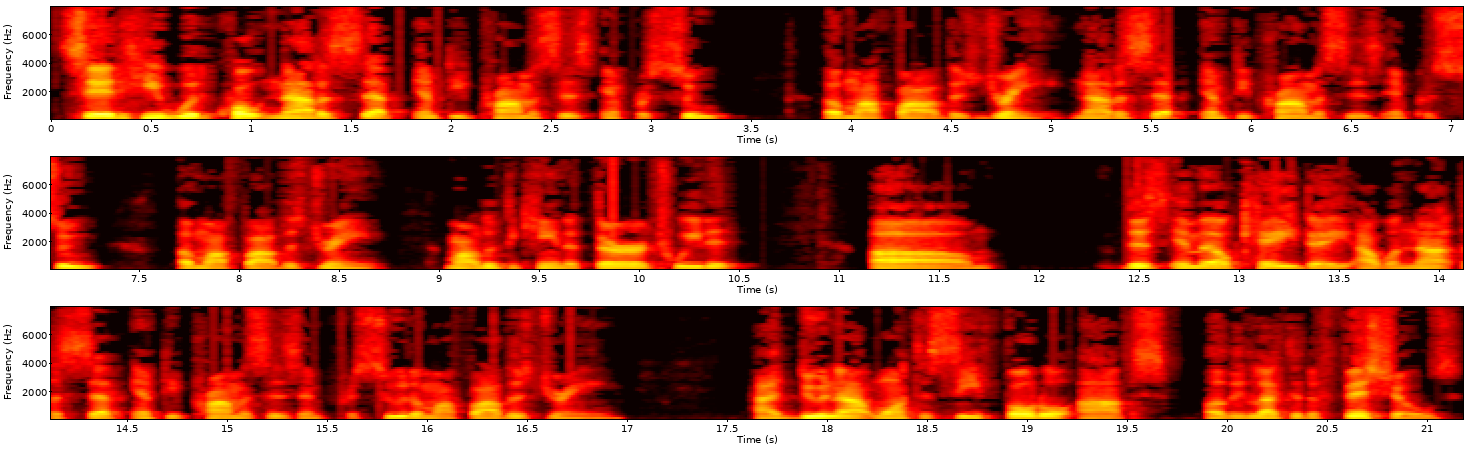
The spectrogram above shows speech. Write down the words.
said he would, quote, not accept empty promises in pursuit of my father's dream, not accept empty promises in pursuit of my father's dream. Martin Luther King III tweeted, um, this MLK Day, I will not accept empty promises in pursuit of my father's dream. I do not want to see photo ops of elected officials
